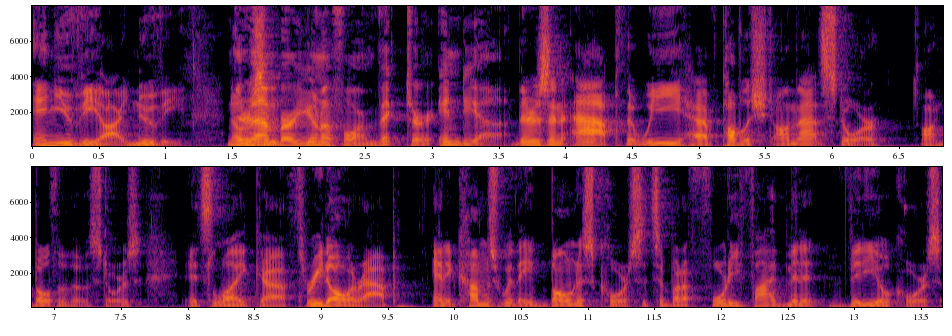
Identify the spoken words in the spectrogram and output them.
N U V I Nuvi. An- November uniform, Victor, India. there's an app that we have published on that store, on both of those stores. It's like a $3 app, and it comes with a bonus course. It's about a 45 minute video course.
